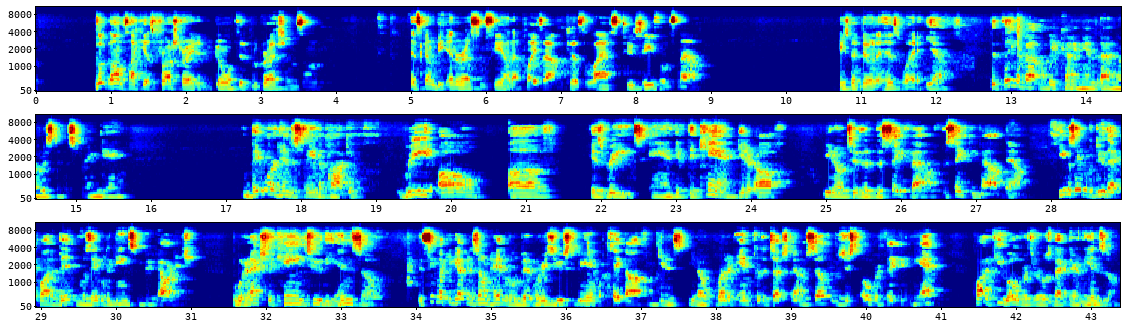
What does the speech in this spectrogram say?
looked almost like he was frustrated going through the progressions. And it's going to be interesting to see how that plays out because the last two seasons now, he's been doing it his way. Yeah. The thing about Malik Cunningham that I noticed in the spring game, they wanted him to stay in the pocket, read all of his reads, and if they can, get it off, you know, to the, the safe valve, the safety valve down. He was able to do that quite a bit and was able to gain some good yardage. But when it actually came to the end zone, it seemed like he got in his own head a little bit where he's used to being able to take off and get his, you know, run it in for the touchdown himself. He was just overthinking it. And he had quite a few overthrows back there in the end zone.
